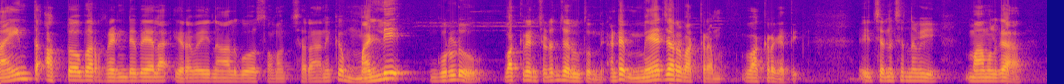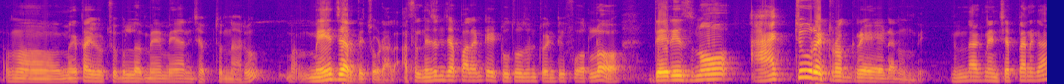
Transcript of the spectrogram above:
నైన్త్ అక్టోబర్ రెండు వేల ఇరవై నాలుగో సంవత్సరానికి మళ్ళీ గురుడు వక్రించడం జరుగుతుంది. అంటే మేజర్ వక్రం వక్రగతి. ఈ చిన్న చిన్నవి మామూలుగా మిగతా యూట్యూబ్లో మేమే అని చెప్తున్నారు. మేజర్ది చూడాలి. అసలు నిజం చెప్పాలంటే టూ థౌజండ్ ట్వంటీ ఫోర్లో there is no active retrograde అని ఉంది. ఇందాక నేను చెప్పానుగా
